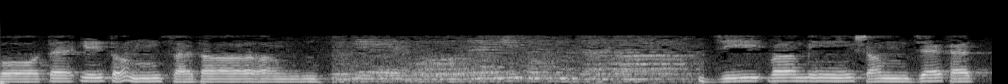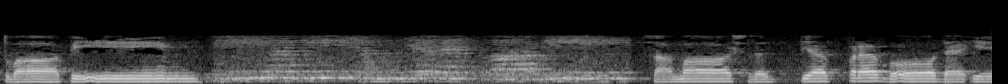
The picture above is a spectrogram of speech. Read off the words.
श्रुतिर्बोधयितुं सदा जीवमीशं जगत्वापि समाश्रित्य प्रबोधये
